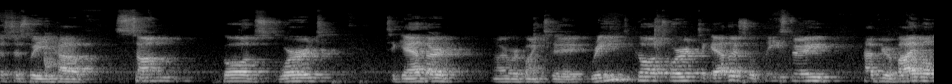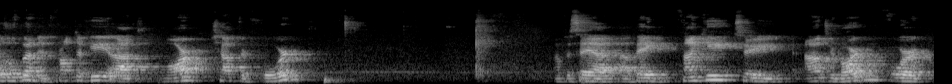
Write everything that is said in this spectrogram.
just as we have sung God's Word together, now we're going to read God's Word together. So please do have your Bible open in front of you at Mark chapter 4. I have to say a, a big thank you to Andrew Martin for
